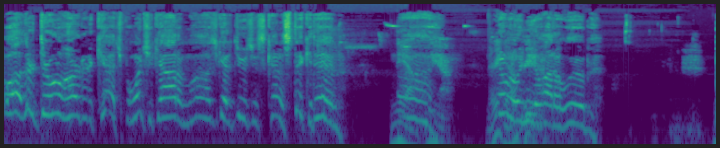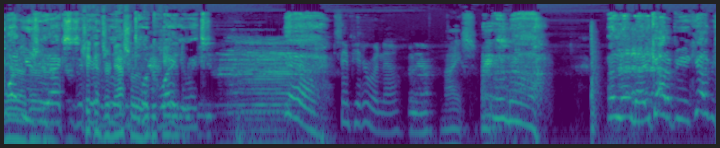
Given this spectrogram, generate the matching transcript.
Well, they're, they're a little harder to catch, but once you got them, well, all you got to do is just kind of stick it in. Yeah. Uh, There you you don't go. really need a lot of lube. They're- Blood usually acts as a chickens good are naturally until lubricated. coagulates. Yeah. St. Peter would know. Nice. And, uh, and then, uh, you gotta be, you gotta be,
